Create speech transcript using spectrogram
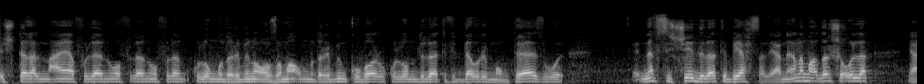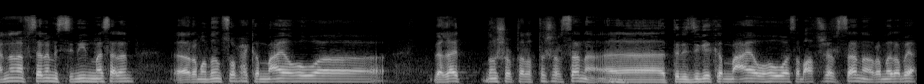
اشتغل معايا فلان وفلان وفلان. كلهم مدربين عظماء ومدربين كبار وكلهم دلوقتي في الدوري الممتاز ونفس الشيء دلوقتي بيحصل. يعني أنا ما أقدرش أقول لك يعني أنا في سنة من السنين مثلا آه، رمضان صبحي كان معايا وهو لغاية 12 13 سنة. آه تريزيجيه كان معايا وهو 17 سنة. رامي ربيع.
